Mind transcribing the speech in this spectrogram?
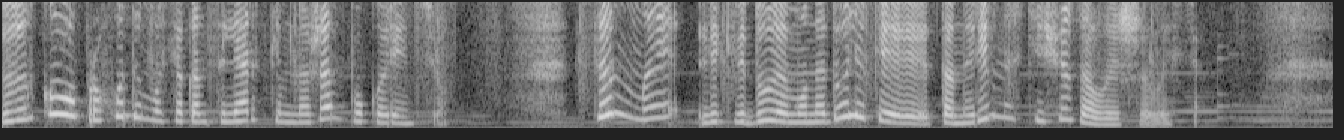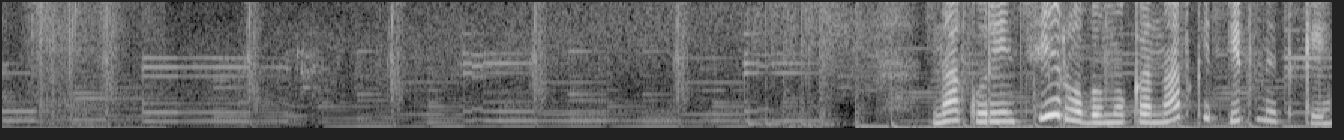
Додатково проходимося канцелярським ножем по корінцю. Цим ми ліквідуємо недоліки та нерівності, що залишилися. На корінці робимо канавки під нитки.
